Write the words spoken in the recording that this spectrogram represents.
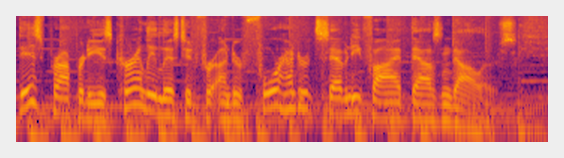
This property is currently listed for under $475,000.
